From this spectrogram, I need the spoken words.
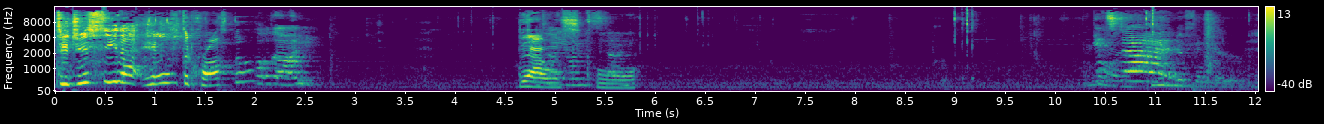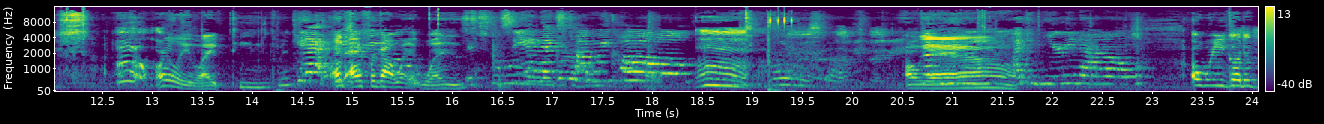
did you see that hill with the crossbow? Hold on. That was cool. It's Team done. I don't really like Team Defense. Yeah, I, I forgot what it was. It's the See you next time we call. Mm. playing this stuff. Oh yeah. I can hear you now. Oh, where you go to?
